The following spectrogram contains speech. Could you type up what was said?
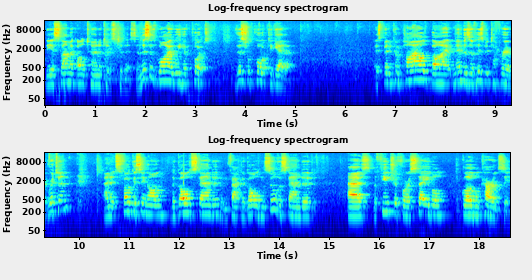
the Islamic alternatives to this. And this is why we have put this report together. It's been compiled by members of Hizb ut-Tahrir Britain, and it's focusing on the gold standard, in fact the gold and silver standard, as the future for a stable global currency.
